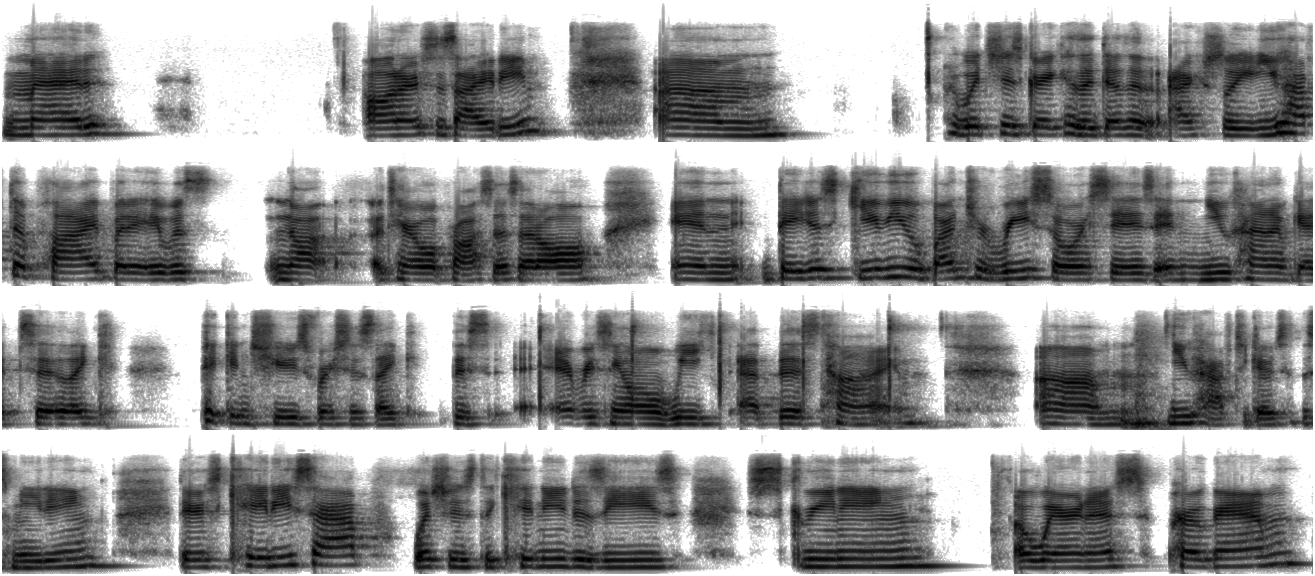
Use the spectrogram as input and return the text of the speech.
med honor society, um, which is great because it doesn't actually you have to apply, but it was not a terrible process at all. And they just give you a bunch of resources and you kind of get to like pick and choose versus like this every single week at this time. Um, you have to go to this meeting. There's KDSAP, which is the kidney disease screening awareness program,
